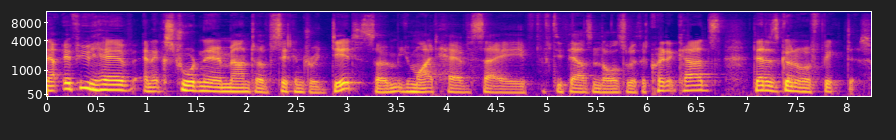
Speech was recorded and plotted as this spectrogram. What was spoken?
Now, if you have an extraordinary amount of secondary debt, so you might have, say, $50,000 worth of credit cards, that is going to affect it.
